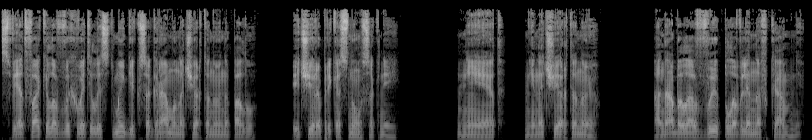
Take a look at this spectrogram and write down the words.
Свет факелов выхватил из тьмы гексограмму, начертанную на полу. и Чиро прикоснулся к ней. Нет, не начертанную. Она была выплавлена в камне.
